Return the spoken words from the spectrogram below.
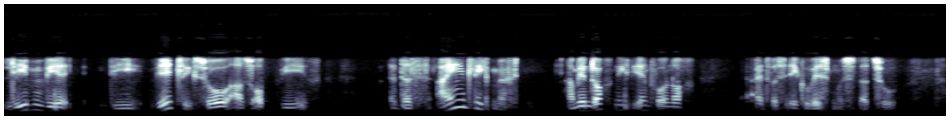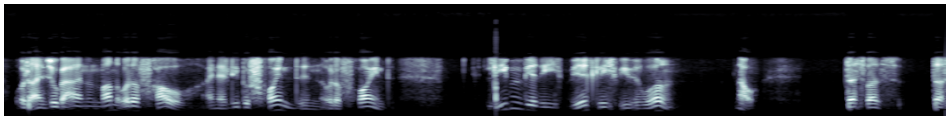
lieben wir die wirklich so, als ob wir das eigentlich möchten? Haben wir doch nicht irgendwo noch etwas Egoismus dazu? Oder sogar einen Mann oder Frau, eine liebe Freundin oder Freund. Lieben wir die wirklich, wie wir wollen? Now, das, was, dass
